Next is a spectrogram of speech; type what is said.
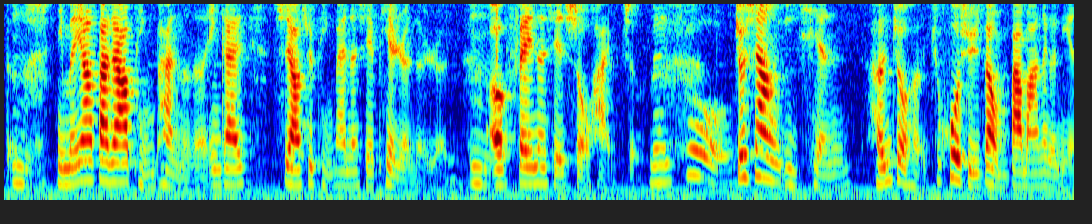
的。嗯，你们要大家要评判的呢，应该是要去评判那些骗人的人，嗯，而非那些受害者。没错，就像以前。很久很就或许在我们爸妈那个年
